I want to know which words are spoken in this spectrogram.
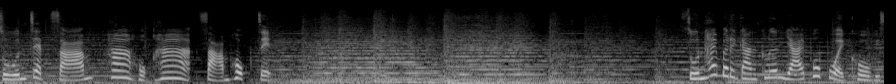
073-565-367ศูนย์ให้บริการเคลื่อนย้ายผู้ป่วยโควิด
